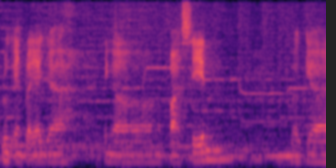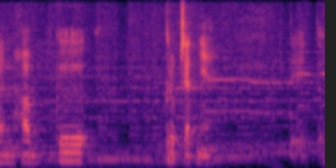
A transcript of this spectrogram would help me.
plug and play aja. Tinggal ngepasin bagian hub ke grup setnya. Seperti itu.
